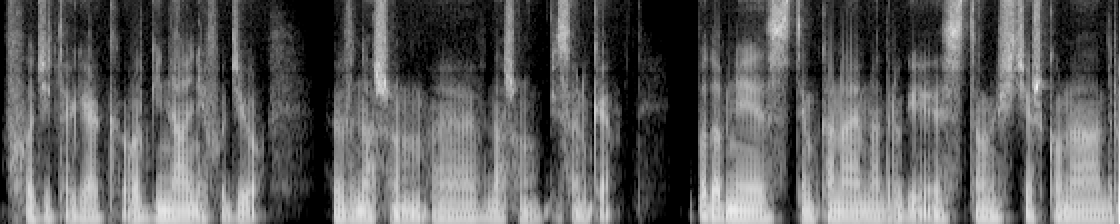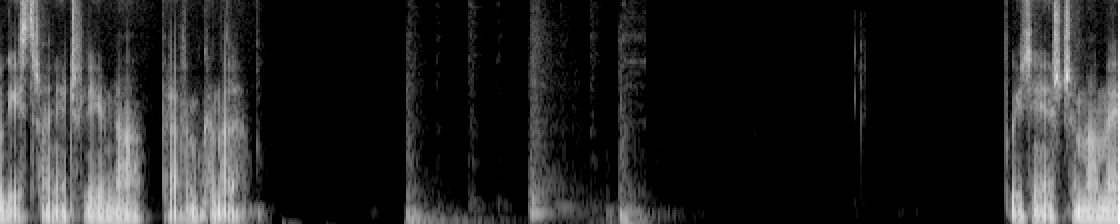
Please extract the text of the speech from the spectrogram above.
wchodzi tak jak oryginalnie wchodziło w naszą, e, w naszą piosenkę. Podobnie jest z tym kanałem na drugiej, z tą ścieżką na drugiej stronie, czyli na prawym kanale. Później jeszcze mamy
